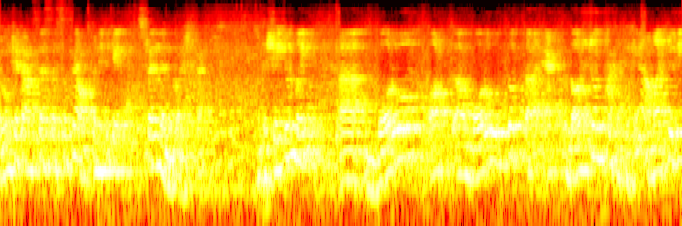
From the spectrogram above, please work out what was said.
এবং সেটা আস্তে আস্তে আস্তে আস্তে অর্থনীতিকে স্ট্রেংথেন করে সেটা। তো সেই জন্যই বড় বড় উদ্যোক্তা দশজন থাকা থেকে আমার যদি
